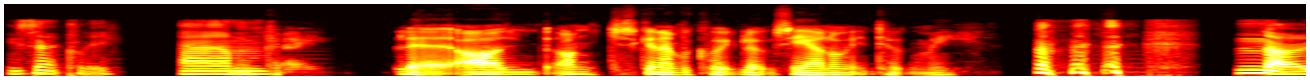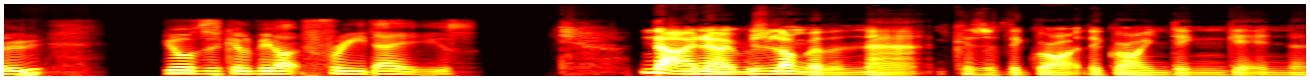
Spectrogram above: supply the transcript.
Exactly. Um, okay. Le- I'm, I'm just gonna have a quick look, see how long it took me. no, yours is going to be like three days. No, no, it was longer than that because of the gri- the grinding, getting the.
